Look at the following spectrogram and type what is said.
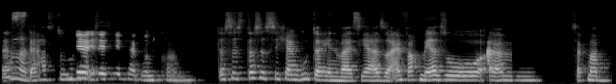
Das ah, da hast du mehr in den Hintergrund kommen. Das ist, das ist sicher ein guter Hinweis, ja. Also einfach mehr so, ähm, sag mal,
